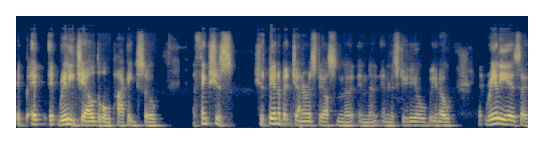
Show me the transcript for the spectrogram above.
it, it, it really gelled the whole package. So I think she's she's been a bit generous to us in the in the in the studio. You know, it really is a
